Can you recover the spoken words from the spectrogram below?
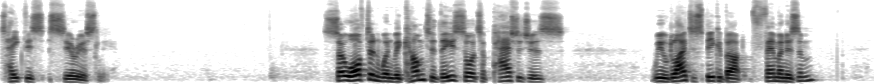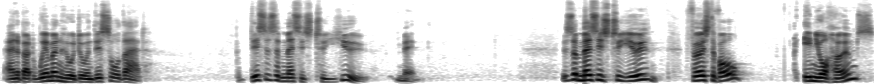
take this seriously. So often, when we come to these sorts of passages we would like to speak about feminism and about women who are doing this or that. But this is a message to you, men. This is a message to you, first of all, in your homes.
